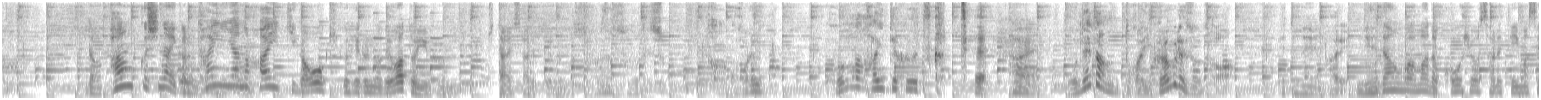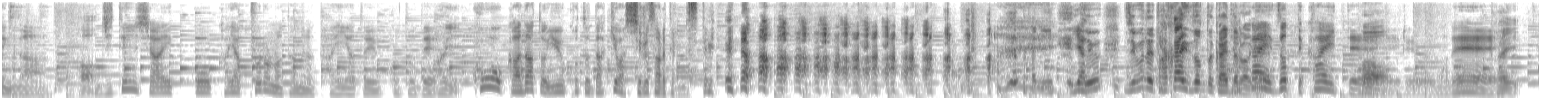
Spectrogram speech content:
だからパンクしないからうん。タイヤの廃棄が大きく減るのではというふうに期待されてるんですそりゃそうでしょ。これこんなハイテク使ってはい。お値段とかいくらぐらいするんですか？はい。値段はまだ公表されていませんがは自転車愛好家やプロのためのタイヤということで、はい。高価だということだけは記されてるんですって。何？いや自分で高いぞって書いてあるわけ。高いぞって書いてるので、はい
